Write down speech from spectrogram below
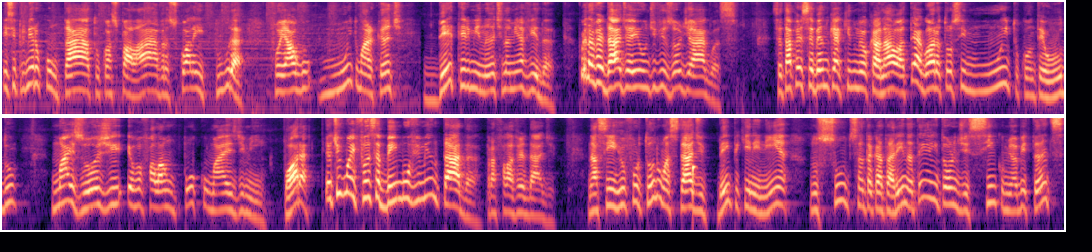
esse primeiro contato com as palavras, com a leitura, foi algo muito marcante, determinante na minha vida. Foi na verdade aí um divisor de águas. Você está percebendo que aqui no meu canal, até agora eu trouxe muito conteúdo, mas hoje eu vou falar um pouco mais de mim. Bora? Eu tive uma infância bem movimentada, para falar a verdade. Nasci em Rio Fortuna, uma cidade bem pequenininha, no sul de Santa Catarina, tem em torno de 5 mil habitantes,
